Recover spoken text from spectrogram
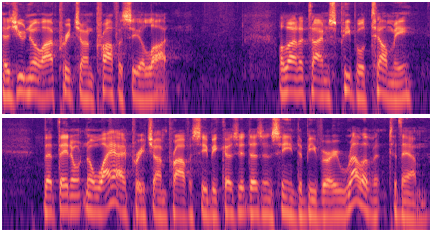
As you know, I preach on prophecy a lot. A lot of times people tell me that they don't know why I preach on prophecy because it doesn't seem to be very relevant to them.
